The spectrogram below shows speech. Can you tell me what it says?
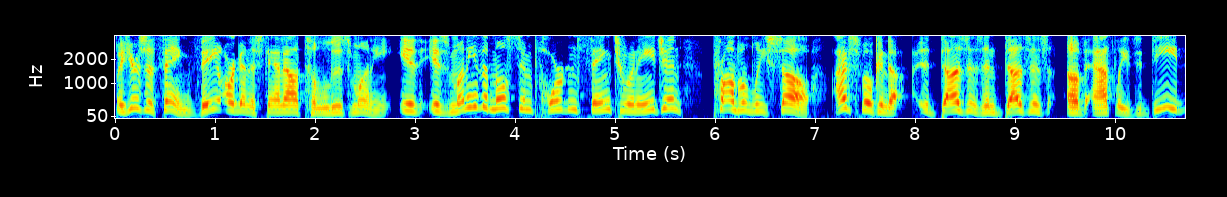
But here's the thing: they are going to stand out to lose money. Is is money the most important thing to an agent? Probably so. I've spoken to dozens and dozens of athletes, D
